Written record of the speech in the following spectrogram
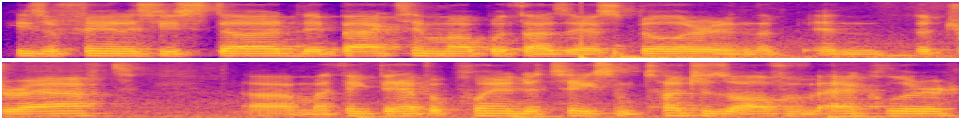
he's a fantasy stud. They backed him up with Isaiah Spiller in the in the draft. Um, I think they have a plan to take some touches off of Ekeler.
